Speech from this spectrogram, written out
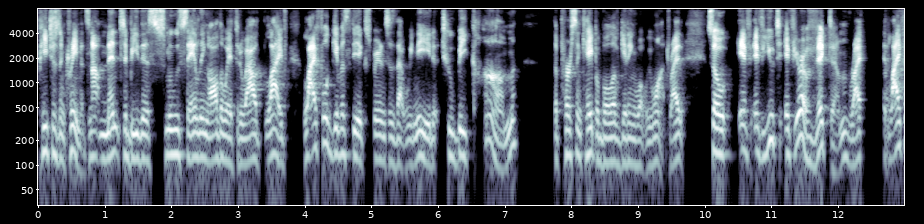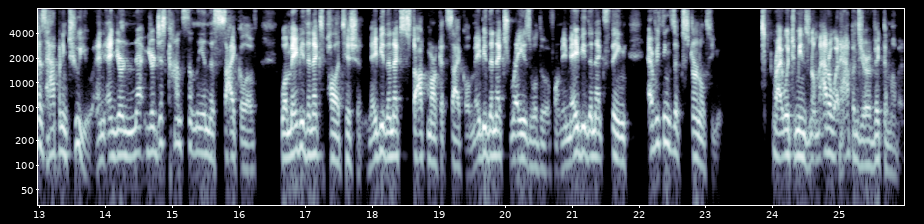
peaches and cream. It's not meant to be this smooth sailing all the way throughout life. Life will give us the experiences that we need to become the person capable of getting what we want right? So if if you t- if you're a victim right life is happening to you and and you're ne- you're just constantly in this cycle of well, maybe the next politician, maybe the next stock market cycle, maybe the next raise will do it for me, maybe the next thing, everything's external to you, right? Which means no matter what happens, you're a victim of it.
